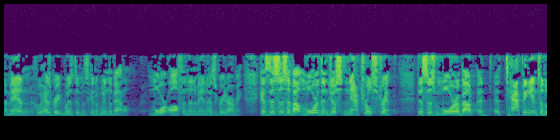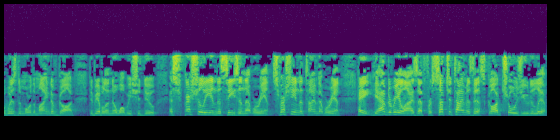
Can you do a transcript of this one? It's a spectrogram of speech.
A man who has great wisdom is going to win the battle more often than a man who has a great army. Because this is about more than just natural strength. This is more about a, a tapping into the wisdom or the mind of God to be able to know what we should do, especially in the season that we're in, especially in the time that we're in. Hey, you have to realize that for such a time as this, God chose you to live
